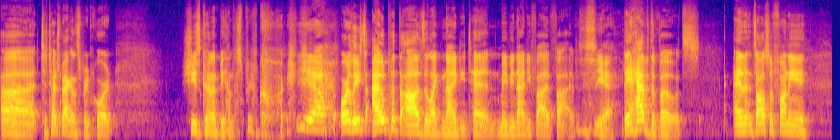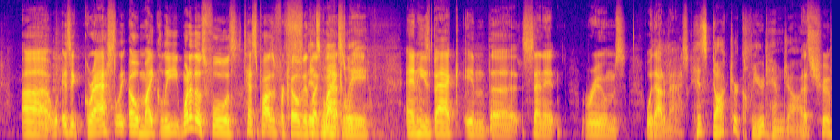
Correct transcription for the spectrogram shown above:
uh, to touch back on the Supreme Court, she's gonna be on the Supreme Court. yeah, or at least I would put the odds at like 90-10, maybe 95-5. yeah. They have the votes. And it's also funny. Uh, is it Grassley? Oh, Mike Lee. One of those fools tested positive for COVID It's like Mike last Lee. week, and he's back in the Senate rooms without a mask. His doctor cleared him, John. That's true.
